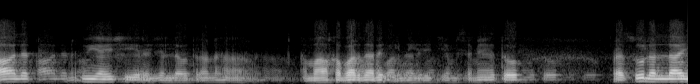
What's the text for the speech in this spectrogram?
قالت وی عائشہ رضی الله تعالی عنها اما خبر دار اني جم سمعت رسول الله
